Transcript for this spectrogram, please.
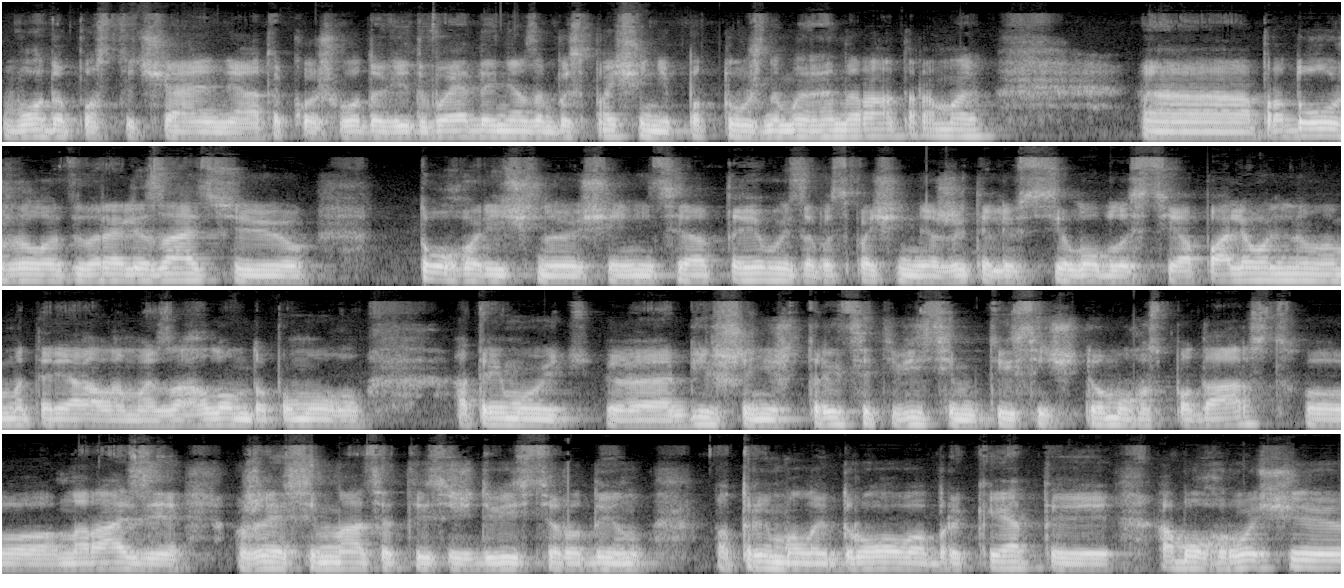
водопостачання, а також водовідведення забезпечені потужними генераторами. Е, Продовжили реалізацію тогорічної ще ініціативи забезпечення жителів сіл області опалювальними матеріалами. Загалом допомогу отримують е, більше ніж 38 тисяч домогосподарств. Наразі вже 17 тисяч 200 родин отримали дрова, брикети або гроші е,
